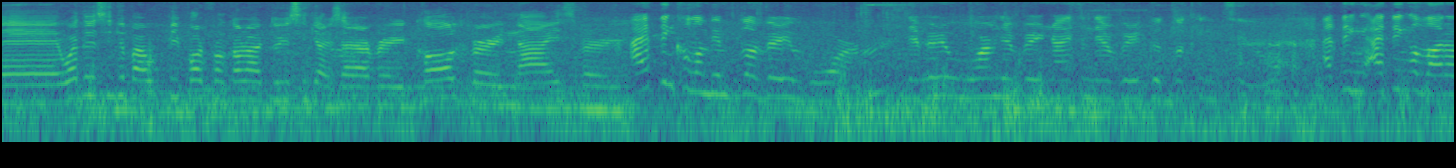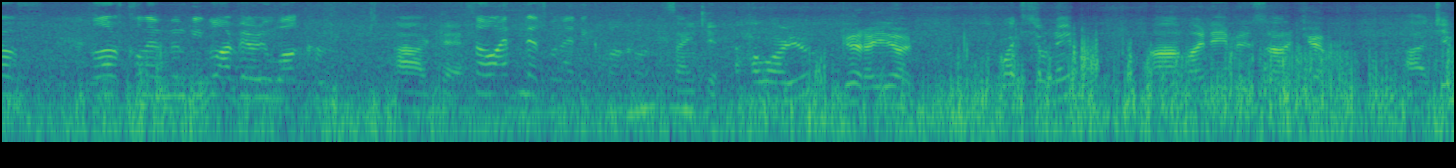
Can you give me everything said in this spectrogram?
uh, what do you think about people from Canada? Do you think they are very cold, very nice, very? I think Colombian people are very warm. They're very warm. They're very nice, and they're very good looking too. I think I think a lot of a lot of Colombian people are very welcoming. Ah, okay. So I think that's what I think about Colombia. Thank you. How are you? Good, how are you doing? What is your name? Uh, my name is uh, Jim. Uh, Jim.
